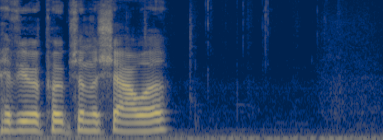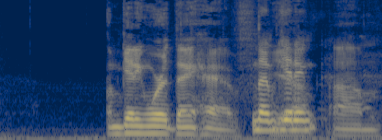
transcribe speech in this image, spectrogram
have you ever pooped in the shower? I'm getting word they have. I'm Yeah. getting Um,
